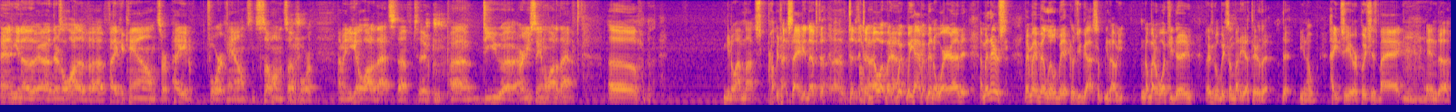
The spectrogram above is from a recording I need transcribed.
And you know, uh, there's a lot of uh, fake accounts or paid for accounts and so on and so forth. I mean, you get a lot of that stuff too. Uh, do you uh, are you seeing a lot of that? Uh, you know, I'm not probably not savvy enough to to, it's to know it, but Yeah. we, we haven't been aware of it. I mean, there's there may be a little bit because you got some, you know, you, no matter what you do, there's going to be somebody out there that that you know hates you or pushes back. Mm-hmm. And uh,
